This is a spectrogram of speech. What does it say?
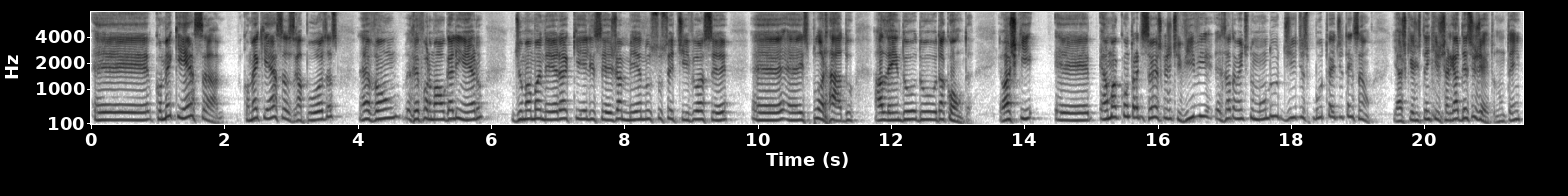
É, como é que essa, como é que essas raposas né, vão reformar o galinheiro de uma maneira que ele seja menos suscetível a ser é, é, explorado além do, do, da conta. Eu acho que é, é uma contradição, acho que a gente vive exatamente no mundo de disputa e de tensão. E acho que a gente tem que enxergar desse jeito, não tem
